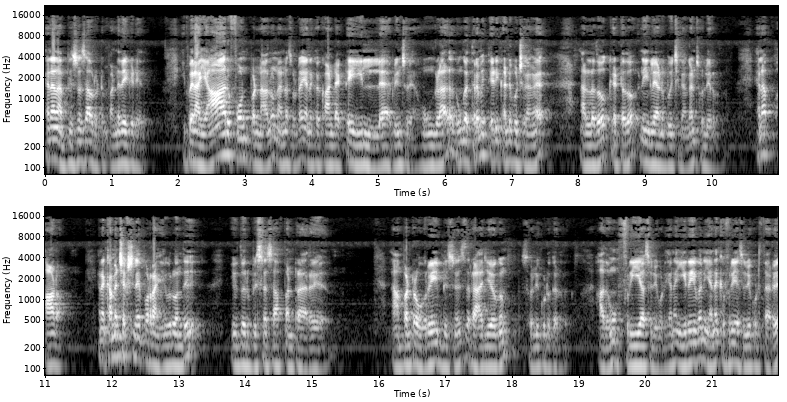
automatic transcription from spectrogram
ஏன்னா நான் பிஸ்னஸாக அவர்கிட்ட பண்ணதே கிடையாது. இப்போ நான் யார் ஃபோன் பண்ணாலும் நான் என்ன சொல்கிறேன் எனக்கு காண்டாக்டே இல்லை அப்படின்னு சொல்லுவேன் உங்களால் உங்கள் திறமை தேடி கண்டுபிடிச்சிக்காங்க. நல்லதோ கெட்டதோ நீங்களே அனுபவிச்சுக்காங்கன்னு சொல்லிடுறோம் ஏன்னா பாடம். ஏன்னா கமெண்ட் செக்ஷன்லேயே போடுறாங்க. இவர் வந்து இது ஒரு பிஸ்னஸாக பண்ணுறாரு நான் பண்ணுற ஒரே பிஸ்னஸ் ராஜயோகம் சொல்லிக் கொடுக்கறது. அதுவும் ஃப்ரீயாக சொல்லிக் கொடுக்குறேன் ஏன்னா இறைவன் எனக்கு ஃப்ரீயாக சொல்லிக் கொடுத்தாரு.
